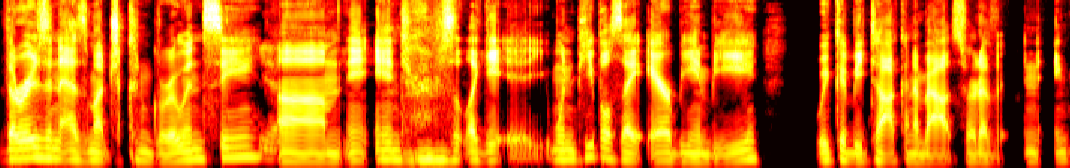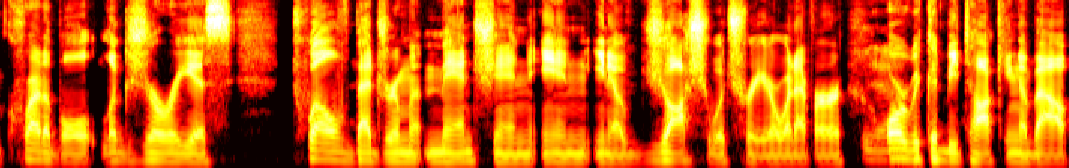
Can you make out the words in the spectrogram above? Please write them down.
there isn't as much congruency Yeah. um in, in terms of like i- when people say Airbnb, we could be talking about sort of an incredible luxurious 12 bedroom mansion in, you know, Joshua Tree or whatever Yeah. or we could be talking about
